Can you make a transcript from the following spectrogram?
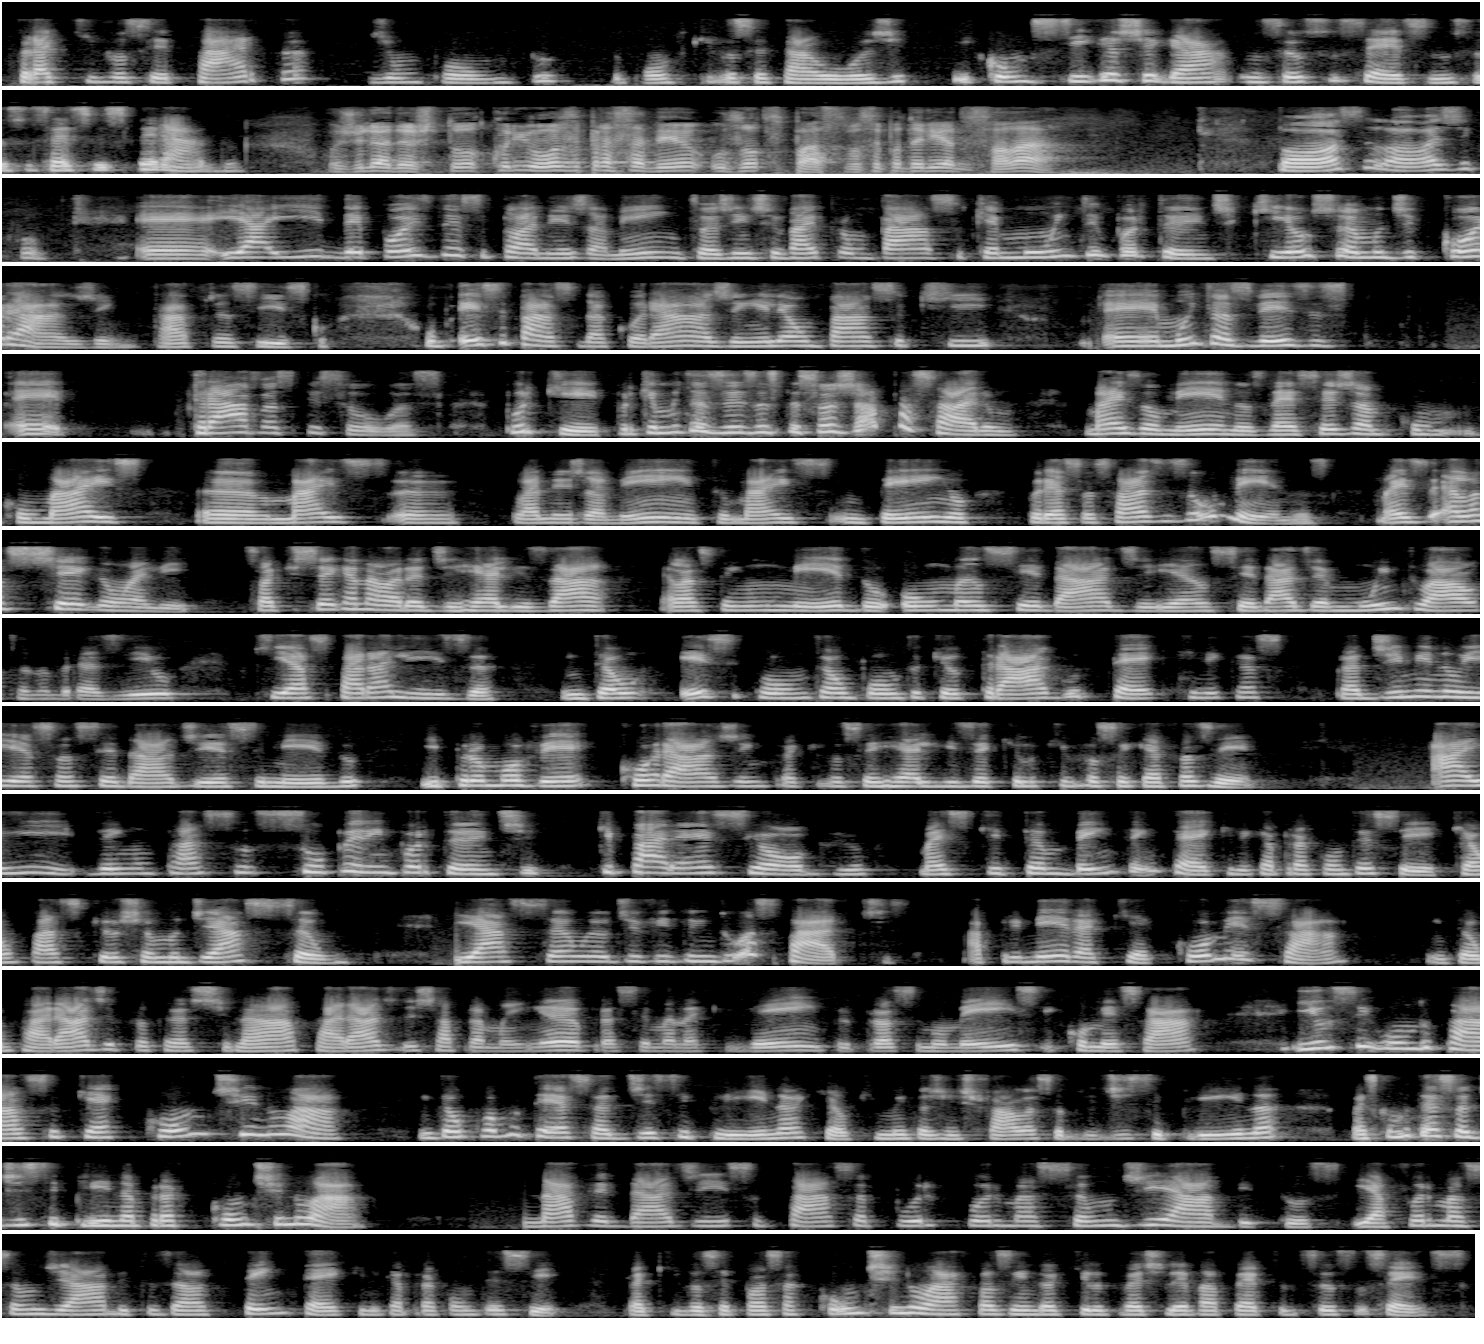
para que você parta de um ponto, do ponto que você está hoje, e consiga chegar no seu sucesso, no seu sucesso esperado. Ô, Juliana, eu estou curioso para saber os outros passos. Você poderia nos falar? Posso, lógico. É, e aí, depois desse planejamento, a gente vai para um passo que é muito importante, que eu chamo de coragem, tá, Francisco? O, esse passo da coragem, ele é um passo que é, muitas vezes é, trava as pessoas. Por quê? Porque muitas vezes as pessoas já passaram mais ou menos, né, seja com, com mais, uh, mais uh, planejamento, mais empenho por essas fases ou menos mas elas chegam ali. Só que chega na hora de realizar, elas têm um medo ou uma ansiedade, e a ansiedade é muito alta no Brasil, que as paralisa. Então, esse ponto é um ponto que eu trago técnicas para diminuir essa ansiedade e esse medo e promover coragem para que você realize aquilo que você quer fazer. Aí vem um passo super importante que parece óbvio, mas que também tem técnica para acontecer, que é um passo que eu chamo de ação. E a ação eu divido em duas partes. A primeira que é começar, então parar de procrastinar, parar de deixar para amanhã, para a semana que vem, para o próximo mês e começar. E o segundo passo que é continuar. Então, como ter essa disciplina, que é o que muita gente fala sobre disciplina, mas como ter essa disciplina para continuar? Na verdade, isso passa por formação de hábitos. E a formação de hábitos, ela tem técnica para acontecer, para que você possa continuar fazendo aquilo que vai te levar perto do seu sucesso.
